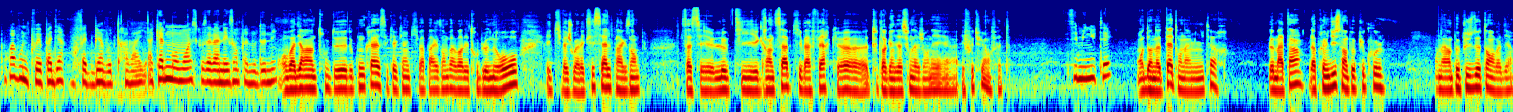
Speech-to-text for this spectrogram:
Pourquoi vous ne pouvez pas dire que vous faites bien votre travail? À quel moment est-ce que vous avez un exemple à nous donner? On va dire un truc de, de concret, c'est quelqu'un qui va par exemple avoir des troubles neuro et qui va jouer avec ses selles par exemple. Ça c'est le petit grain de sable qui va faire que euh, toute l'organisation de la journée euh, est foutue en fait. C'est minuté? Dans notre tête on a un minuteur. Le matin, l'après-midi c'est un peu plus cool. On a un peu plus de temps on va dire.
